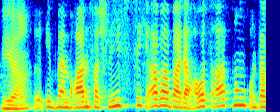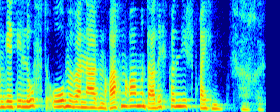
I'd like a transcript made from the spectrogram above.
Ja. Äh, Die Membran verschließt sich aber bei der Ausatmung und dann geht die Luft oben über den Nasenrachenraum und dadurch können die sprechen. Verrückt.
